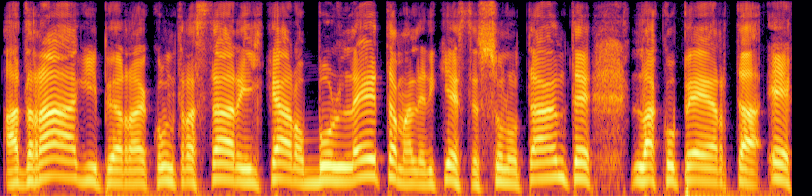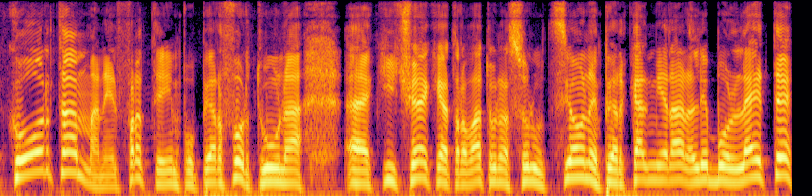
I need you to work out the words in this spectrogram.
a Draghi per contrastare il caro bolletta, ma le richieste sono tante, la coperta è corta, ma nel frattempo per fortuna eh, chi c'è che ha trovato una soluzione per calmierare le bollette,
